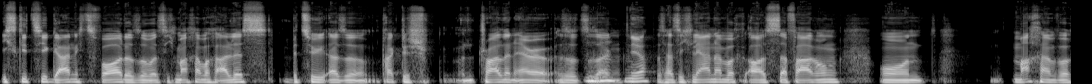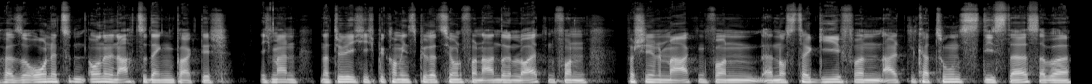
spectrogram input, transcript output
ich skizziere gar nichts vor oder sowas. Ich mache einfach alles bezüglich, also praktisch Trial and Error sozusagen. Mhm, ja. Das heißt, ich lerne einfach aus Erfahrung und mache einfach, also ohne, zu, ohne nachzudenken praktisch. Ich meine, natürlich, ich bekomme Inspiration von anderen Leuten, von verschiedenen Marken, von äh, Nostalgie, von alten Cartoons, dies, das, aber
